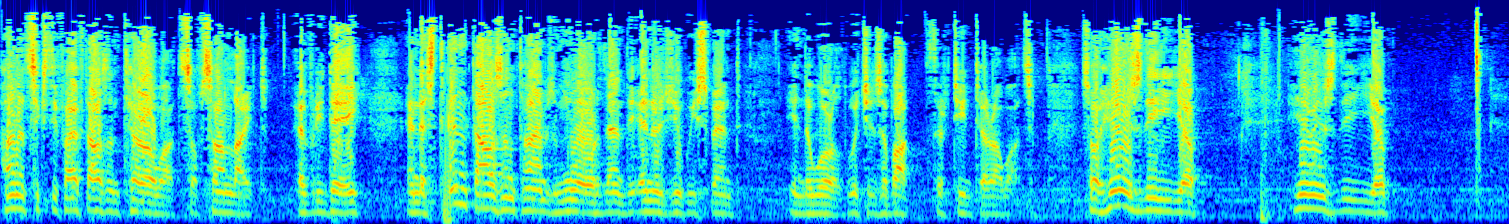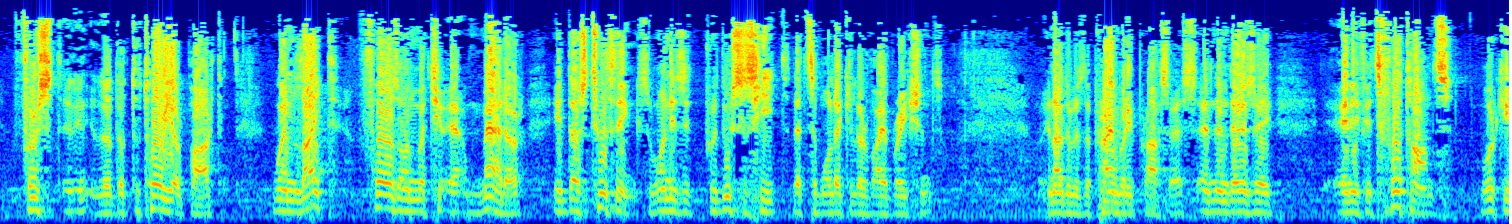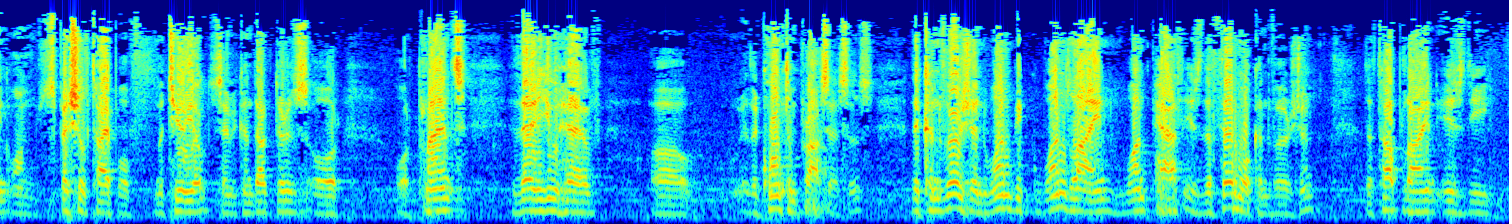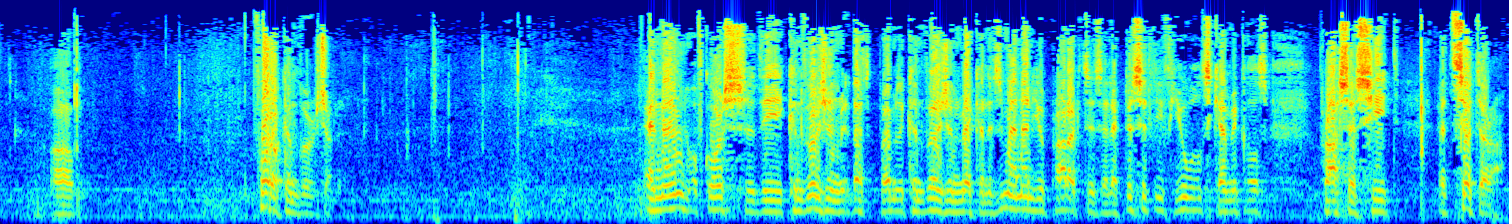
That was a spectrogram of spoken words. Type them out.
165,000 terawatts of sunlight every day, and that's 10,000 times more than the energy we spend in the world, which is about 13 terawatts. So here is the uh, here is the uh, first uh, the, the, tutorial part. When light falls on mater- uh, matter, it does two things. One is it produces heat, that's the molecular vibrations. In other words, the primary process. And then there's a, and if it's photons working on special type of material, semiconductors or, or plants, then you have uh, the quantum processes. The conversion, one, one line, one path is the thermal conversion. The top line is the um, photoconversion. And then, of course, the conversion, that's the conversion mechanism. And then your product is electricity, fuels, chemicals, process heat, etc.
